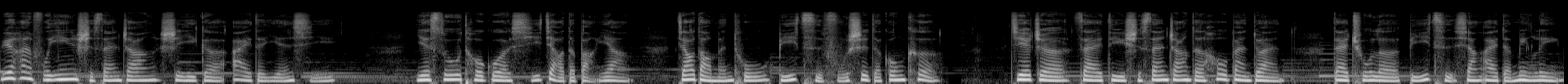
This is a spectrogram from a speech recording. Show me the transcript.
约翰福音十三章是一个爱的研习，耶稣透过洗脚的榜样，教导门徒彼此服侍的功课。接着在第十三章的后半段，带出了彼此相爱的命令。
